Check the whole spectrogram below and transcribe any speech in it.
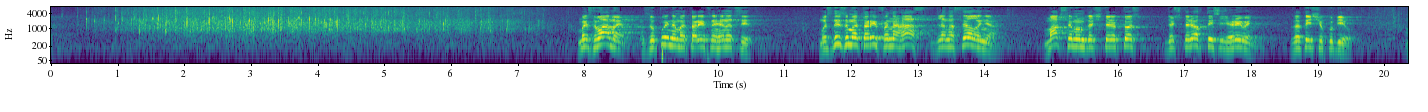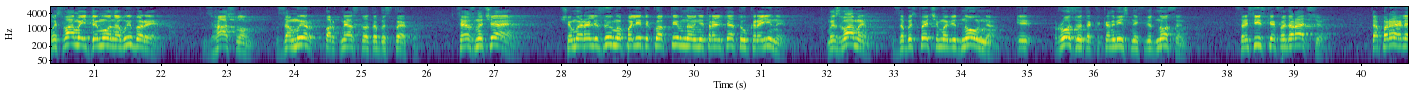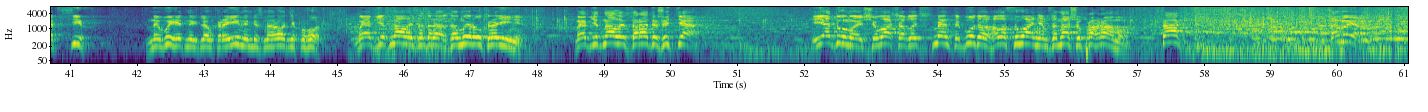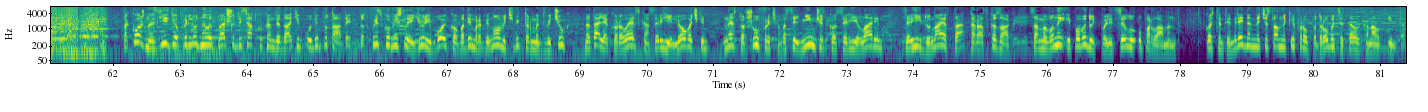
Ми з вами зупинимо тарифний геноцид. Ми знизимо тарифи на газ для населення максимум до 4 до 4 тисяч гривень за тисячу кубів. Ми з вами йдемо на вибори з гаслом за мир, партнерство та безпеку. Це означає, що ми реалізуємо політику активного нейтралітету України. Ми з вами забезпечимо відновлення і розвиток економічних відносин з Російською Федерацією та перегляд всіх невигідних для України міжнародних угод. Ми об'єдналися за, мир Україні. Ми об'єдналися заради життя. І я думаю, що ваші аплодисменти будуть голосуванням за нашу програму. Так? За мир! Також на з'їзді оприлюднили першу десятку кандидатів у депутати. До списку війшли Юрій Бойко, Вадим Рабінович, Віктор Медведчук, Наталія Королевська, Сергій Льовочкін, Нестор Шуфрич, Василь Німченко, Сергій Ларін, Сергій Дунаєв та Тарас Козак. Саме вони і поведуть політсилу у парламент. Костянтин Рєднян, В'ячеслав Никифоров, подробиці телеканал Інтер.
